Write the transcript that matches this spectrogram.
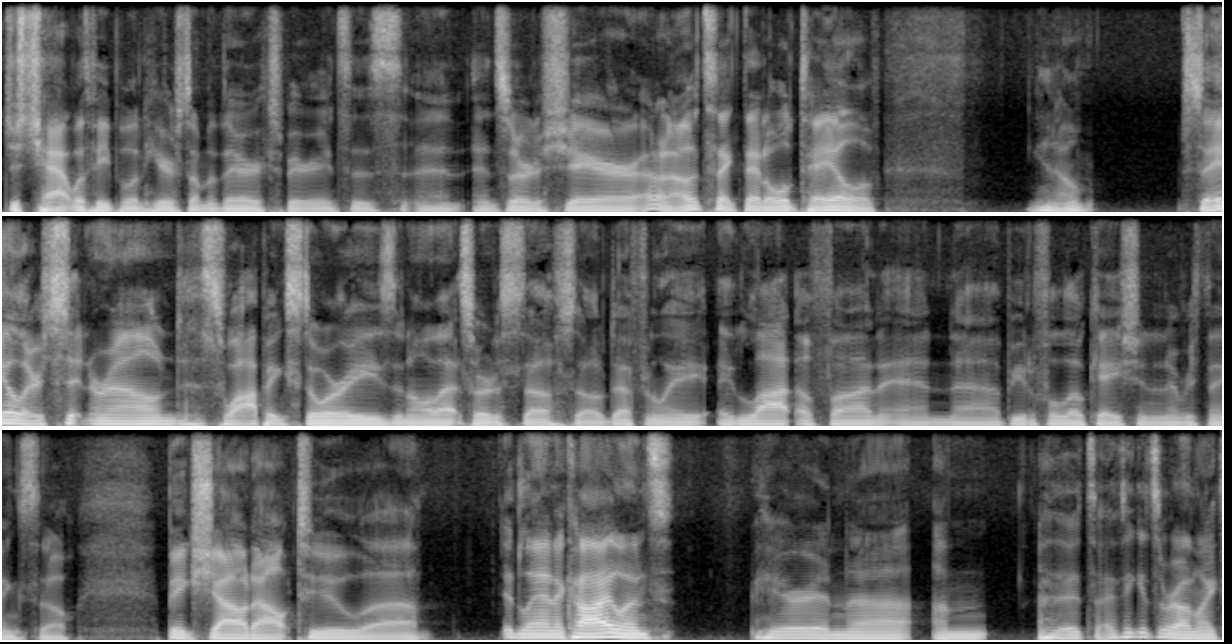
just chat with people and hear some of their experiences and and sort of share. I don't know. It's like that old tale of you know sailors sitting around swapping stories and all that sort of stuff. So definitely a lot of fun and uh, beautiful location and everything. So big shout out to uh, Atlantic Highlands here in uh, um, it's I think it's around like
